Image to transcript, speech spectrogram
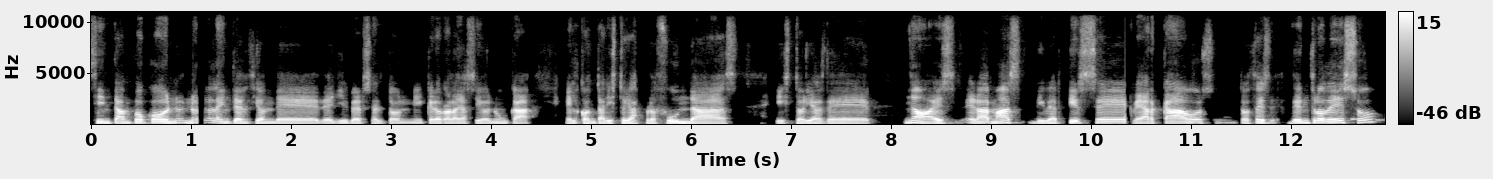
sin tampoco, no, era la intención de, de, Gilbert Shelton, ni creo que lo haya sido nunca, el contar historias profundas, historias de... No, es, era más divertirse, crear caos. Entonces, dentro de eso,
